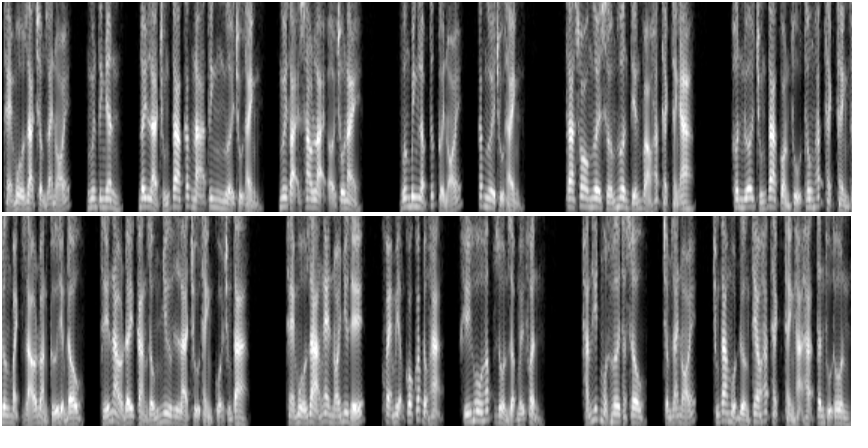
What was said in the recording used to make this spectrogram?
thẻ mộ dạ chậm rãi nói, nguyên tinh nhân, đây là chúng ta các nạ tinh người chủ thành, ngươi tại sao lại ở chỗ này? Vương binh lập tức cười nói, các ngươi chủ thành, ta so ngươi sớm hơn tiến vào hát thạch thành a. Hơn nữa chúng ta còn thủ thông hát thạch thành thương bạch giáo đoàn cứ điểm đâu, thế nào đây càng giống như là chủ thành của chúng ta. Thẻ mộ dạ nghe nói như thế khỏe miệng co quắp động hạ, khí hô hấp dồn dập mấy phần. Hắn hít một hơi thật sâu, chậm rãi nói, chúng ta một đường theo hát thạch thành hạ hạ tân thủ thôn,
